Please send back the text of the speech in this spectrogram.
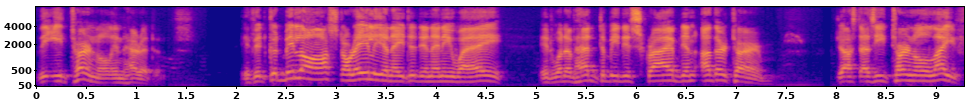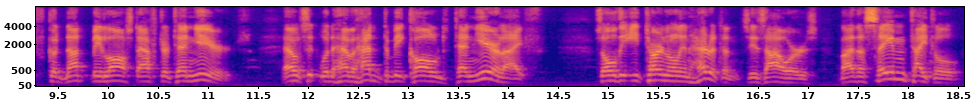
the eternal inheritance. If it could be lost or alienated in any way, it would have had to be described in other terms, just as eternal life could not be lost after ten years, else it would have had to be called ten-year life. So the eternal inheritance is ours by the same title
